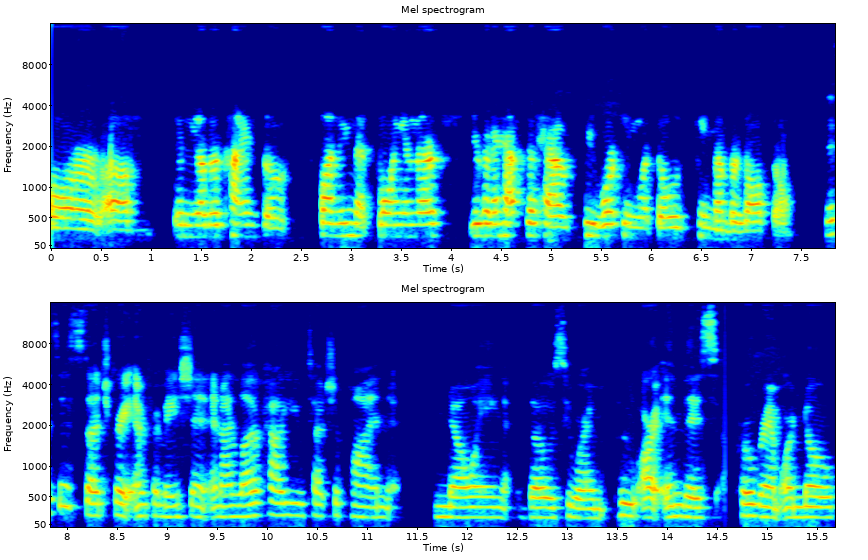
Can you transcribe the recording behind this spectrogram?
or um, any other kinds of funding that's going in there, you're going to have to have be working with those team members also. This is such great information, and I love how you touch upon knowing those who are in, who are in this program or know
